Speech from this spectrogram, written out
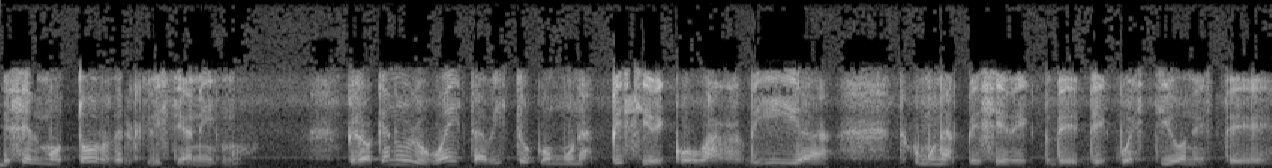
Es el motor del cristianismo. Pero acá en Uruguay está visto como una especie de cobardía, como una especie de, de, cuestión este,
